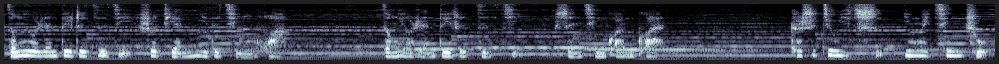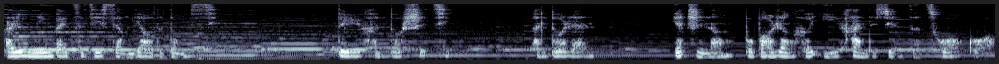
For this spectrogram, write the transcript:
总有人对着自己说甜蜜的情话，总有人对着自己深情款款。可是，就是因为清楚而又明白自己想要的东西，对于很多事情，很多人，也只能不抱任何遗憾的选择错过。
